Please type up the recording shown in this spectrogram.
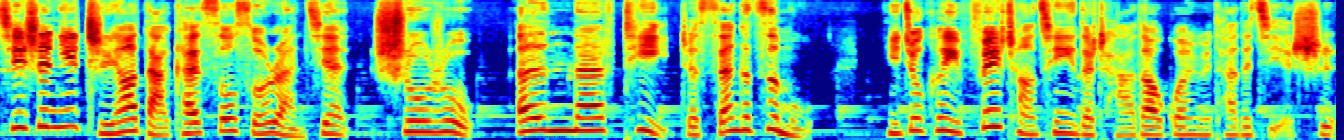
其实你只要打开搜索软件，输入 NFT 这三个字母，你就可以非常轻易的查到关于它的解释。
